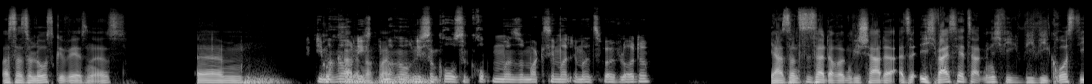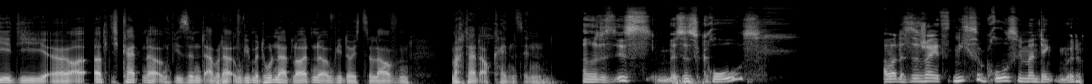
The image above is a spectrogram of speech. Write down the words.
was da so los gewesen ist. Ähm, die, machen auch, nicht, die machen auch nicht so große Gruppen, also maximal immer zwölf Leute. Ja, sonst ist halt auch irgendwie schade. Also ich weiß jetzt halt nicht, wie, wie, wie groß die, die äh, Örtlichkeiten da irgendwie sind, aber da irgendwie mit 100 Leuten irgendwie durchzulaufen, macht halt auch keinen Sinn. Also das ist, es ist groß, aber das ist wahrscheinlich jetzt nicht so groß, wie man denken würde.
